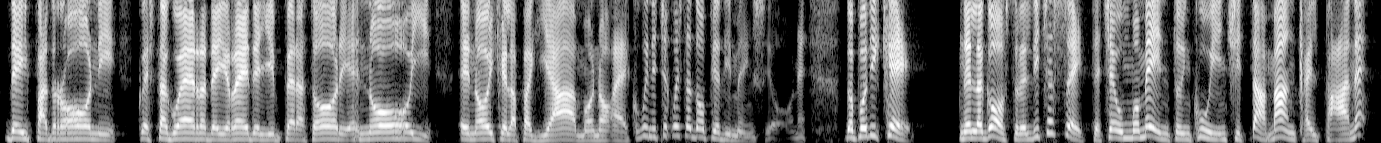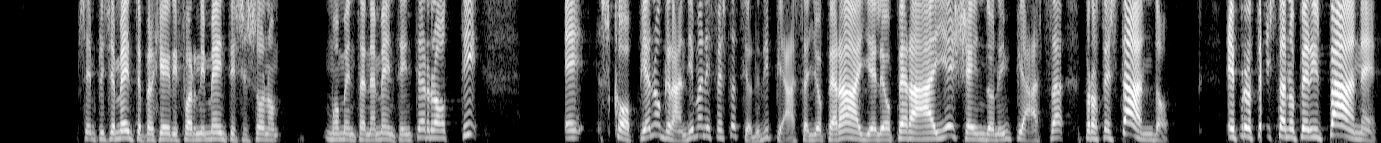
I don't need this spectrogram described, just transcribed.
dei padroni, questa guerra dei re, degli imperatori, e noi, e noi che la paghiamo, no? Ecco, quindi c'è questa doppia dimensione. Dopodiché, nell'agosto del 17 c'è un momento in cui in città manca il pane, semplicemente perché i rifornimenti si sono momentaneamente interrotti, e scoppiano grandi manifestazioni di piazza. Gli operai e le operaie scendono in piazza protestando e protestano per il pane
